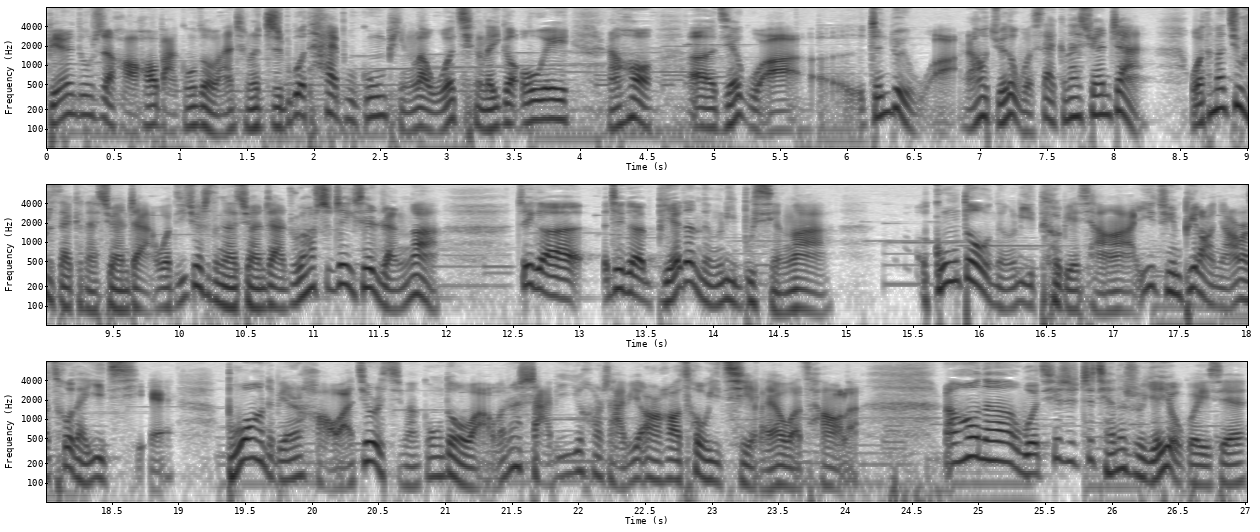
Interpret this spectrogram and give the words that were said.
别人都是好好把工作完成了。只不过太不公平了，我请了一个 O A，然后呃结果呃针对我，然后觉得我在跟他宣战，我他妈就是在跟他宣战，我的确是在跟他宣战。主要是这些人啊，这个这个别的能力不行啊。宫斗能力特别强啊！一群逼老娘们凑在一起，不望着别人好啊，就是喜欢宫斗啊！我这傻逼一号、傻逼二号凑一起了呀！我操了！然后呢，我其实之前的时候也有过一些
